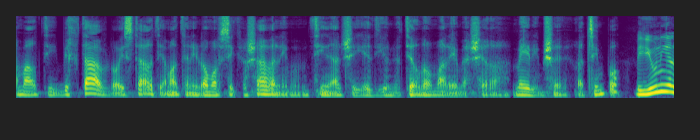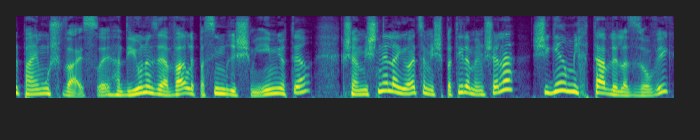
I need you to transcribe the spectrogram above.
אמרתי בכתב, לא הסתרתי, אמרתי אני לא מפסיק עכשיו, אני ממתין עד שיהיה דיון יותר נורמלי מאשר המיילים שרצים פה. ביוני 2017 הדיון הזה עבר לפסים רשמיים יותר, כשהמשנה ליועץ המשפטי לממשלה שיגר מכתב ללזוביק,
